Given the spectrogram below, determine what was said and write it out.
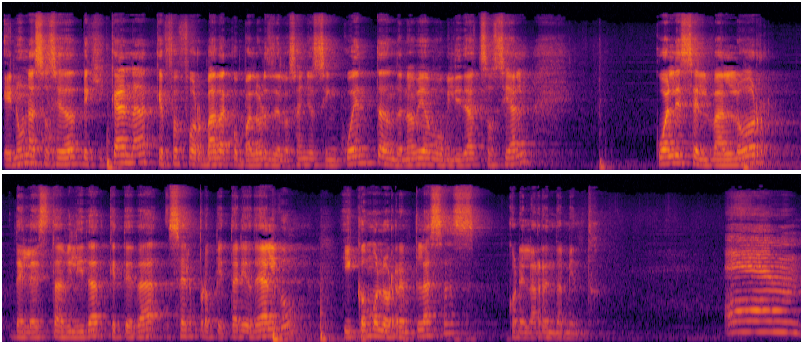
en una sociedad mexicana que fue formada con valores de los años 50, donde no había movilidad social, ¿cuál es el valor de la estabilidad que te da ser propietario de algo y cómo lo reemplazas con el arrendamiento? Em,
